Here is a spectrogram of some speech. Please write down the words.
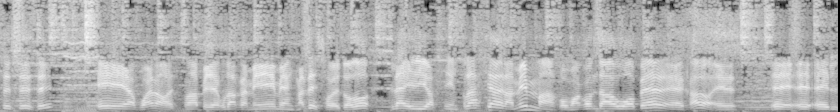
sí, sí, sí. Y bueno, es una película que a mí me encanta y sobre todo la idiosincrasia de la misma. Como ha contado Whopper, eh, claro, el- eh, el-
